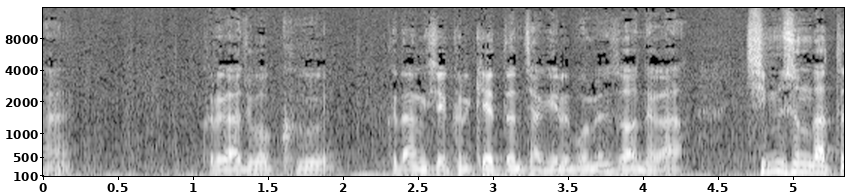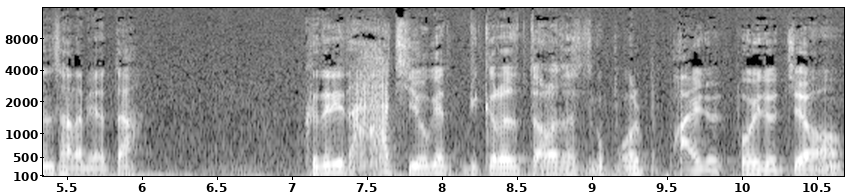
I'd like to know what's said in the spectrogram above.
예. 그래가지고 그, 그 당시에 그렇게 했던 자기를 보면서 내가 짐승 같은 사람이었다. 그들이 다 지옥에 미끄러져 떨어졌을 걸 보여줬 죠.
